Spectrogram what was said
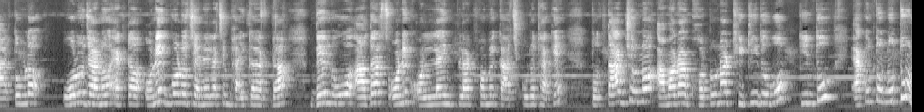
আর তোমরা ওরও জানো একটা অনেক বড় চ্যানেল আছে ভাইকা আড্ডা। দেন ও আদার্স অনেক অনলাইন প্ল্যাটফর্মে কাজ করে থাকে। তো তার জন্য আমরা ঘটনা ঠিকই দেবো কিন্তু এখন তো নতুন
